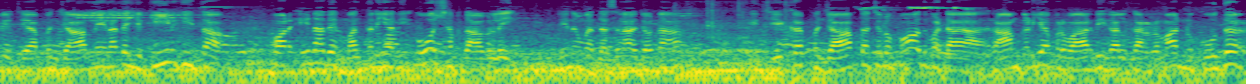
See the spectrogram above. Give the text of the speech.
ਭੇਜਿਆ, ਪੰਜਾਬ ਨੇ ਇਹਨਾਂ ਤੇ ਯਕੀਨ ਕੀਤਾ ਔਰ ਇਹਨਾਂ ਦੇ ਮੰਤਰੀਆਂ ਦੀ ਉਹ ਸ਼ਬਦਾਵਲੀ। ਇਹਨੂੰ ਮੈਂ ਦੱਸਣਾ ਚਾਹੁੰਦਾ ਕਿ ਜੇਕਰ ਪੰਜਾਬ ਤਾਂ ਚਲੋ ਬਹੁਤ ਵੱਡਾ ਆ ਰਾਮਗੜੀਆ ਪਰਿਵਾਰ ਦੀ ਗੱਲ ਕਰ ਲਵਾਂ, ਨਕੋਦਰ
